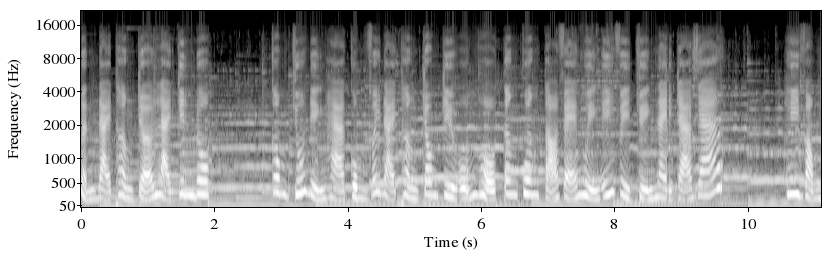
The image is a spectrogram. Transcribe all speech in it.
mệnh đại thần trở lại kinh đô. Công chúa Điện Hạ cùng với đại thần trong triều ủng hộ tân quân tỏ vẻ nguyện ý vì chuyện này trả giá. Hy vọng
